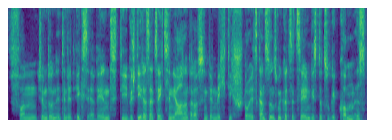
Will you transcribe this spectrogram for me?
von Jimdo und Internet X erwähnt. Die besteht ja seit 16 Jahren und darauf sind wir mächtig stolz. Kannst du uns mal kurz erzählen, wie es dazu gekommen ist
